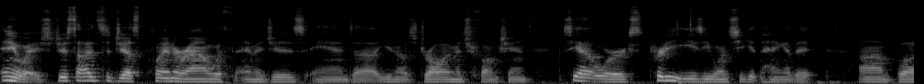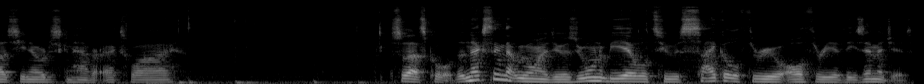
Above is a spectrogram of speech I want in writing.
anyways, just I'd suggest playing around with images and uh, you know this draw image function. See how it works. Pretty easy once you get the hang of it. Um, but you know we're just gonna have our X Y. So that's cool. The next thing that we want to do is we want to be able to cycle through all three of these images.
